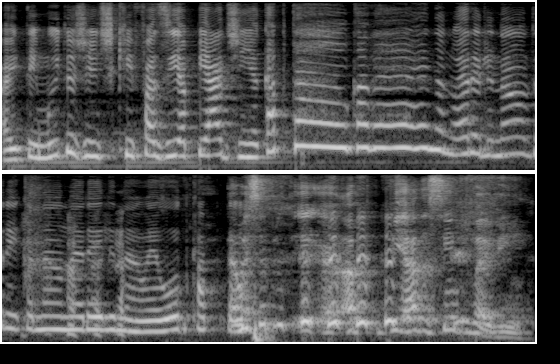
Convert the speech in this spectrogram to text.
Aí tem muita gente que fazia piadinha, Capitão Caverna, não era ele não, Drica? Não, não era ele não, é outro Não, capitão. mas sempre, é, a piada sempre vai vir.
